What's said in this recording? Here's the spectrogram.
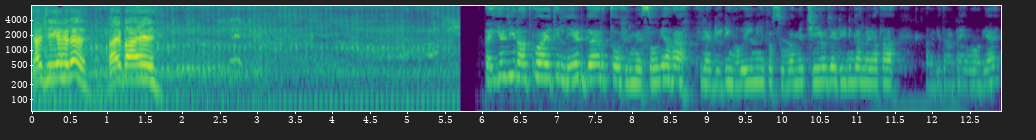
चल, ठीक है फिर। बाय बाय भैया जी, रात को आए थे लेट घर तो फिर मैं सो गया था। फिर एडिटिंग हुई नहीं तो सुबह में छः बजे एडिटिंग करने लगा था। अभी कितना टाइम हो गया है?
